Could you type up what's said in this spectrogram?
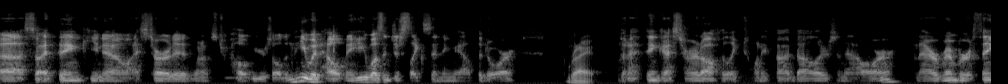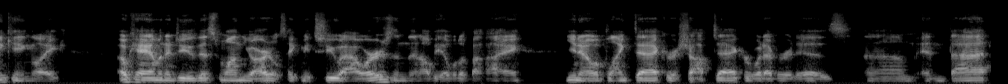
uh, so I think, you know, I started when I was 12 years old and he would help me. He wasn't just like sending me out the door. Right. But I think I started off at like $25 an hour. And I remember thinking, like, okay, I'm going to do this one yard. It'll take me two hours and then I'll be able to buy, you know, a blank deck or a shop deck or whatever it is. Um, and that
